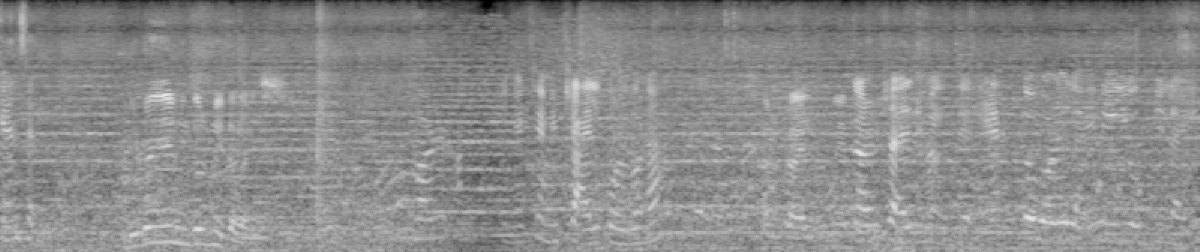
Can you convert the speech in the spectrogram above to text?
ক্যান্সেল দুটো নিয়ে নিতে পারিস। আমি ট্রায়াল করব না। কারণ ট্রায়াল রুমে এত বড় লাইন এই অবধি লাইন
